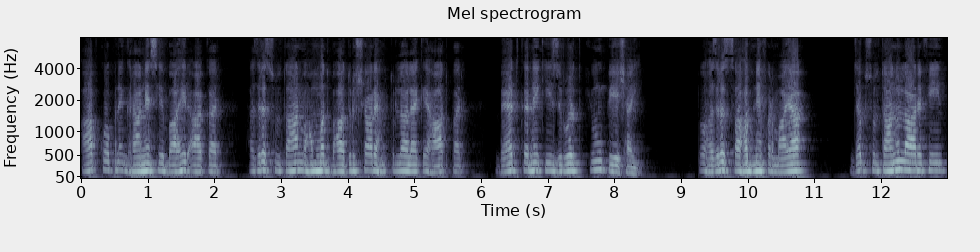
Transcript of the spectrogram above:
آپ کو اپنے گھرانے سے باہر آ کر حضرت سلطان محمد بہادر شاہ رحمۃ اللہ علیہ کے ہاتھ پر بیت کرنے کی ضرورت کیوں پیش آئی؟ تو حضرت صاحب نے فرمایا، جب سلطان العارفین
